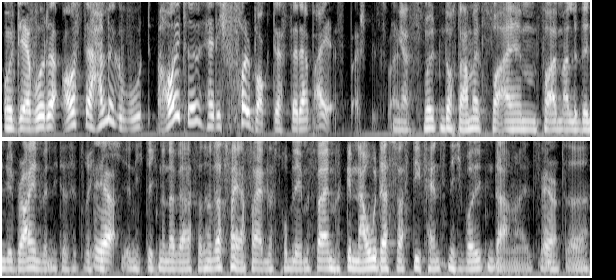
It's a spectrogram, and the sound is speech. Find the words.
und der wurde aus der Halle gewut. Heute hätte ich voll Bock, dass der dabei ist, beispielsweise. Ja, das wollten doch damals vor allem, vor allem alle Daniel Bryan, wenn ich das jetzt richtig ja. nicht durcheinander werfe. Und das war ja vor allem das Problem. Es war einfach genau das, was die Fans nicht wollten damals. Ja. Und äh,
